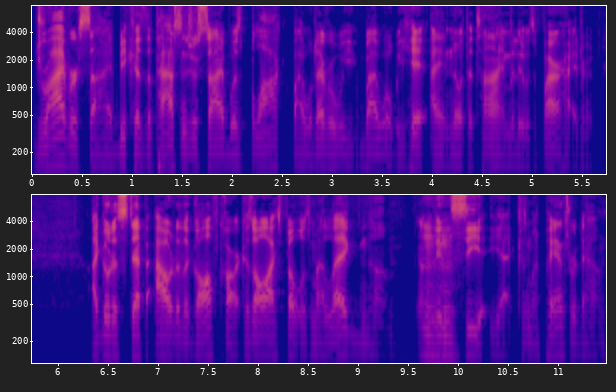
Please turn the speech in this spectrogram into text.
driver's side because the passenger side was blocked by whatever we by what we hit. I didn't know at the time, but it was a fire hydrant. I go to step out of the golf cart because all I felt was my leg numb. And I didn't mm-hmm. see it yet because my pants were down,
